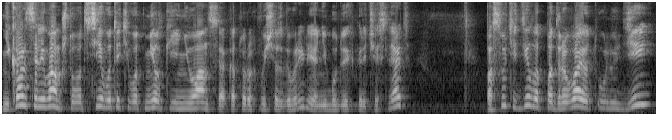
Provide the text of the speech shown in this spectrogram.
не кажется ли вам, что вот все вот эти вот мелкие нюансы, о которых вы сейчас говорили, я не буду их перечислять, по сути дела, подрывают у людей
